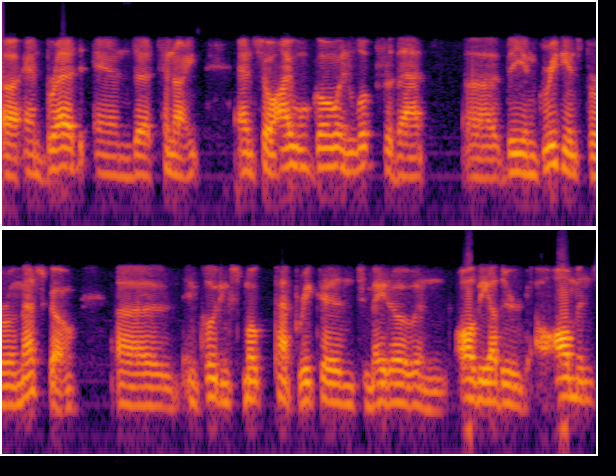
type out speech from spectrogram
uh, and bread and uh, tonight. And so I will go and look for that, uh, the ingredients for Romesco uh, including smoked paprika and tomato and all the other almonds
